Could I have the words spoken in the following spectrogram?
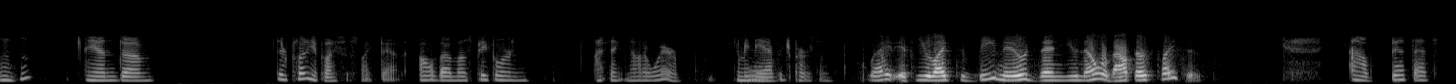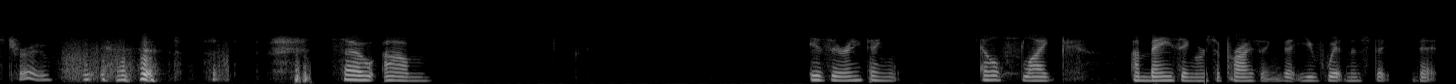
Mhm. And um there are plenty of places like that. Although most people are I think not aware. I mean the average person. Right? If you like to be nude, then you know about those places. I'll bet that's true. So, um is there anything else like amazing or surprising that you've witnessed that that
